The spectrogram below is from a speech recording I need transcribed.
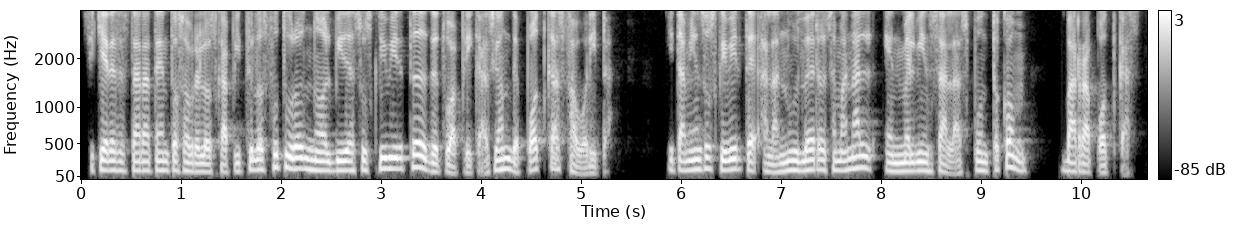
Si quieres estar atento sobre los capítulos futuros, no olvides suscribirte desde tu aplicación de podcast favorita. Y también suscribirte a la newsletter semanal en melvinsalas.com barra podcast.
